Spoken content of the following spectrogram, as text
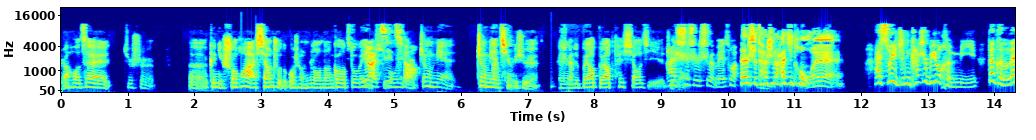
然后再就是呃跟你说话相处的过程中能够多为点技提供一点巧正面正面情绪，嗯，就不要不要太消极。这哎，是是是，没错。但是他是垃圾桶哎，哎，所以这你看是不是又很迷？但可能在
